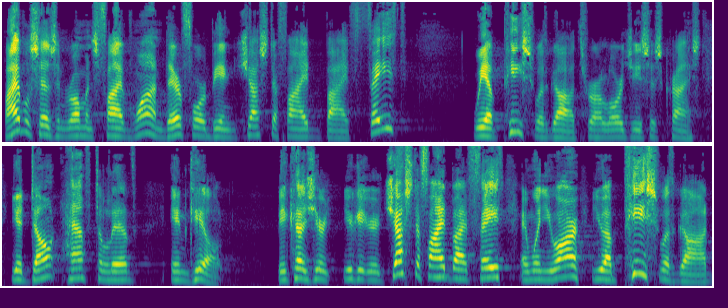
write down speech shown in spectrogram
Bible says in Romans 5:1, therefore being justified by faith, we have peace with God through our Lord Jesus Christ. You don't have to live in guilt because you're, you get, you're justified by faith, and when you are, you have peace with God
